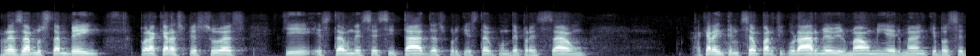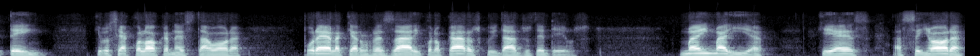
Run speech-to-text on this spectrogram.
Rezamos também por aquelas pessoas que estão necessitadas porque estão com depressão. Aquela intenção particular, meu irmão, minha irmã, que você tem, que você a coloca nesta hora. Por ela quero rezar e colocar aos cuidados de Deus. Mãe Maria, que és a Senhora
